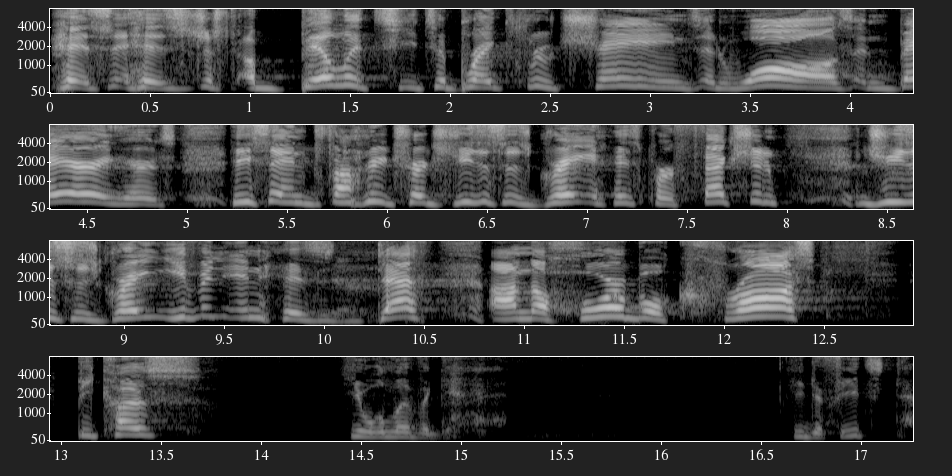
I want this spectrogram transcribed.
his, his just ability to break through chains and walls and barriers. He's saying, Foundry Church, Jesus is great in his perfection. Jesus is great even in his death on the horrible cross because he will live again. he defeats death.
